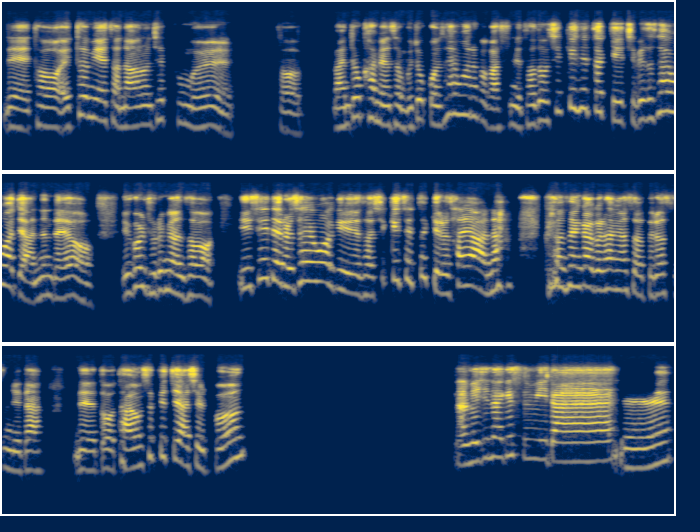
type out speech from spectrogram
네, 더 애터미에서 나오는 제품을 더 만족하면서 무조건 사용하는 것 같습니다. 저도 식기세척기 집에서 사용하지 않는데요. 이걸 들으면서 이 세대를 사용하기 위해서 식기세척기를 사야 하나 그런 생각을 하면서 들었습니다. 네, 또 다음 스피치 하실 분. 남혜진 하겠습니다. 네,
